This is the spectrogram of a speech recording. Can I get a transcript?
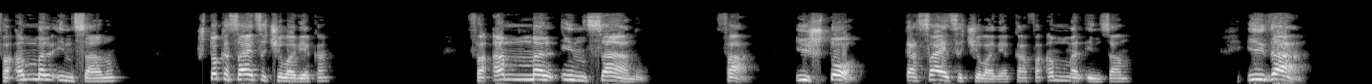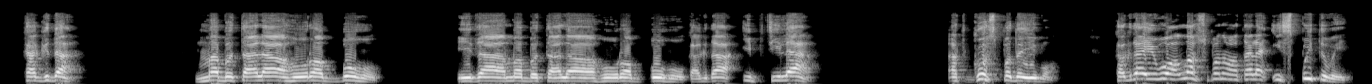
Фааммаль инсану. Что касается человека. Фааммаль инсану. Фа. И что касается человека. Фааммаль инсан. И да, когда мабталяху раббуху Ида мабталяху раббуху, когда иптиля от Господа его, когда его Аллах Субхану Аталя испытывает,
